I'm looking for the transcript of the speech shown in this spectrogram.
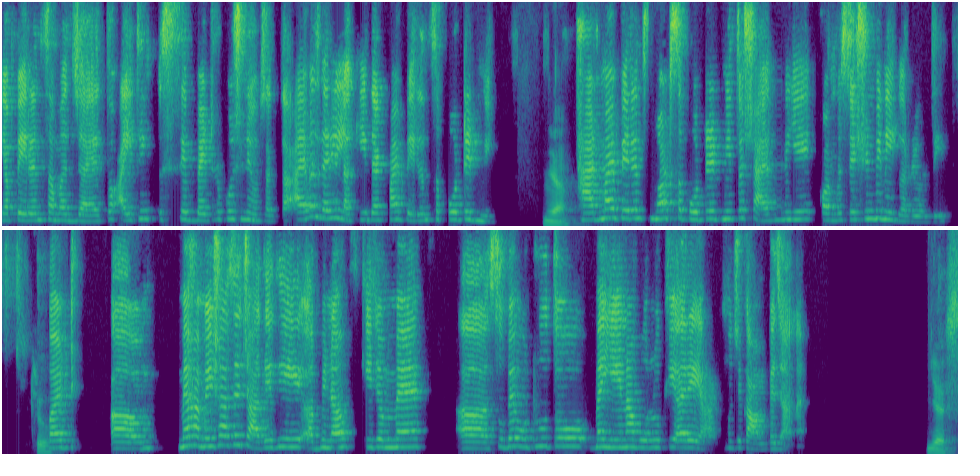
या पेरेंट्स समझ जाए तो आई थिंक इससे बेटर कुछ नहीं हो सकता। I was very lucky that my parents supported me had my parents not supported me तो शायद मैं ये conversation भी नहीं कर रही होती। But uh, मैं हमेशा से चाहती थी अभिनव कि जब मैं uh, सुबह उठू तो मैं ये ना बोलूँ कि अरे यार मुझे काम पे जाना है। Yes.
